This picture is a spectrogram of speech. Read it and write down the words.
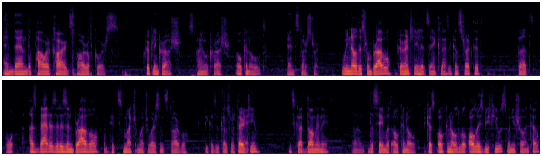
And then the power cards are, of course, Crippling Crush, Spinal Crush, Oaken Old, and Starstruck. We know this from Bravo, currently, let's say, in Classic Constructed. But as bad as it is in Bravo, it's much, much worse in Starvo because it comes for 13. It's got Dominate. Um, the same with Oaken Old because Oaken Old will always be fused when you show and tell,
